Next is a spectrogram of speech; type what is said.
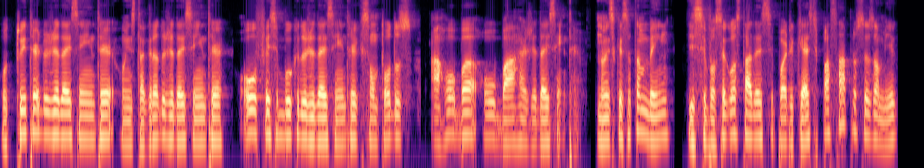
o Twitter do Jedi Center, o Instagram do Jedi Center ou o Facebook do Jedi Center, que são todos arroba ou barra Jedi Center. Não esqueça também e se você gostar desse podcast, passar para os seus amigos.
